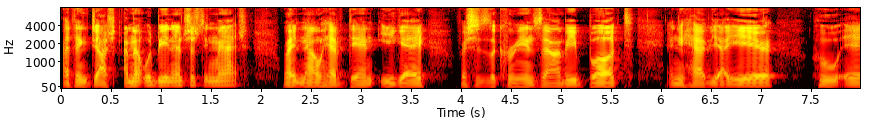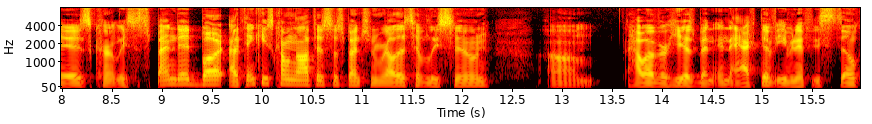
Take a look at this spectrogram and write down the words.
I think Josh Emmett would be an interesting match. Right now we have Dan Ige versus the Korean Zombie booked, and you have Yair who is currently suspended, but I think he's coming off his suspension relatively soon. Um, however, he has been inactive, even if he's still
